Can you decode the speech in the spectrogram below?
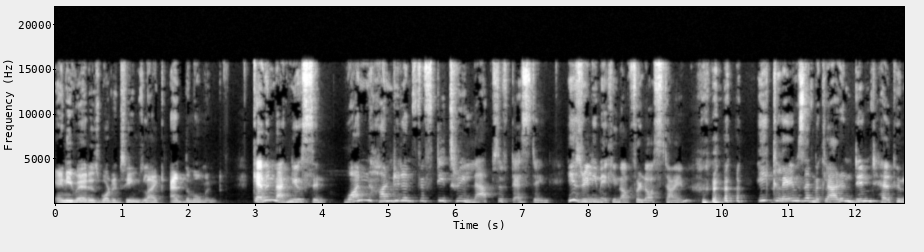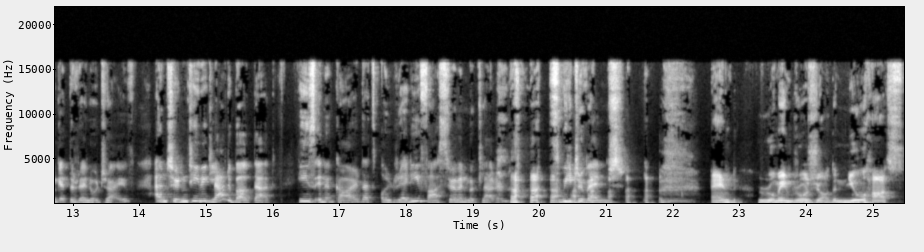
anywhere, is what it seems like at the moment. Kevin Magnussen, 153 laps of testing. He's really making up for lost time. he claims that McLaren didn't help him get the Renault drive, and shouldn't he be glad about that? He's in a car that's already faster than McLaren. Sweet revenge. and Romain Grosjean, the new Haas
